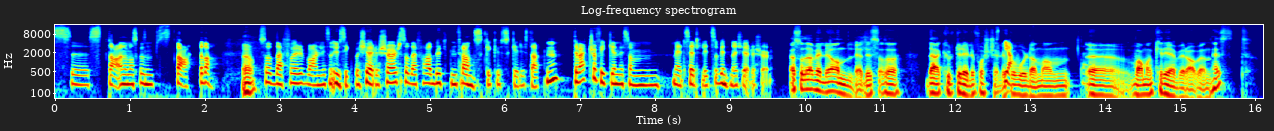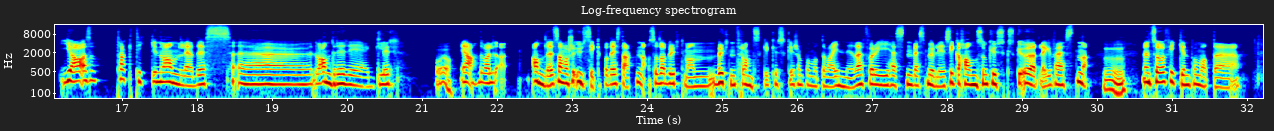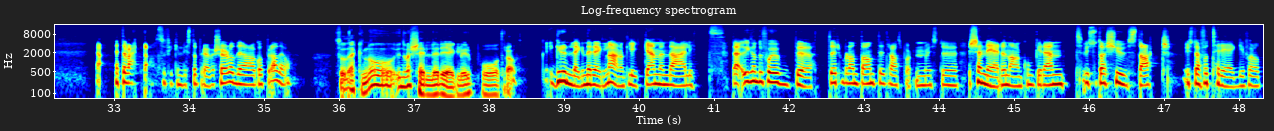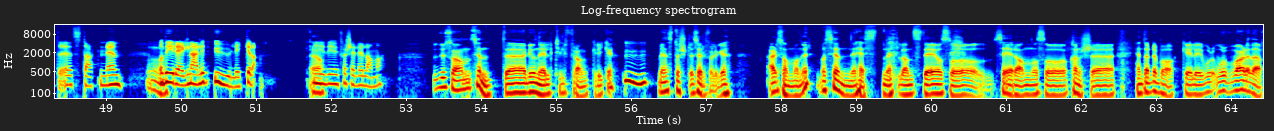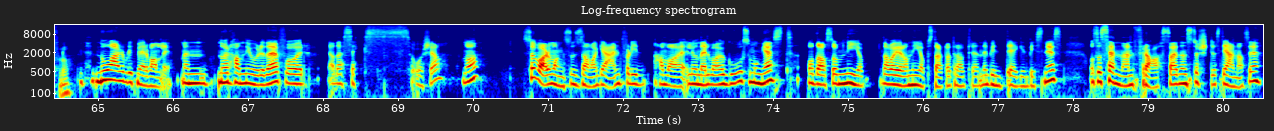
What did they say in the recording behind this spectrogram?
start, når man skal sånn starte, da. Ja. Så derfor var han litt sånn usikker på å kjøre sjøl, så derfor hadde brukt den franske kusker i starten. Etter hvert så fikk han liksom mer selvtillit, så begynte han å kjøre sjøl. Ja, så det er veldig annerledes. Altså, det er kulturelle forskjeller Ja. på hvordan man, eh, hva man krever av en hest. Ja, altså, taktikken var annerledes. Uh, Det var andre regler. Å ja. Ja, det var litt annerledes. Han var så usikker på det i starten, da. Så da brukte man brukte den franske kusker som på en måte var inni det, for å gi hesten best mulig, så ikke han som kusk skulle ødelegge for hesten, da. Mm. Men så fikk han på en måte Ja, etter hvert, da, så fikk han lyst til å prøve sjøl, og det har gått bra, det òg. Så det er ikke noen universelle regler på trav? Grunnleggende reglene er nok like, men det er litt det er, liksom, Du får jo bøter, blant annet, i travsporten hvis du sjenerer en annen konkurrent, hvis du tar tjuvstart, hvis du er for treg i forhold til starten din. Og de reglene er litt ulike, da, Ja. i de forskjellige landa. Du sa han sendte Lionel til Frankrike mm. med en største selvfølge. Er det sånn man gjør? Bare sender hesten et eller annet sted, og så ser han, og så kanskje henter han tilbake, eller hvor, hvor, hva er det der for noe? Nå er det blitt mer vanlig, men når han gjorde det for ja, det er seks år sia nå, så var det mange som syntes han var gæren, fordi han var, Lionel var jo god som unghest, og da, som nyopp, da var Gøran nyoppstarta travtrener, begynte egen business, og så sender han fra seg den største stjerna si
